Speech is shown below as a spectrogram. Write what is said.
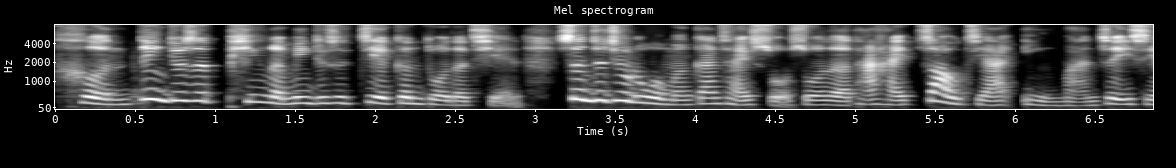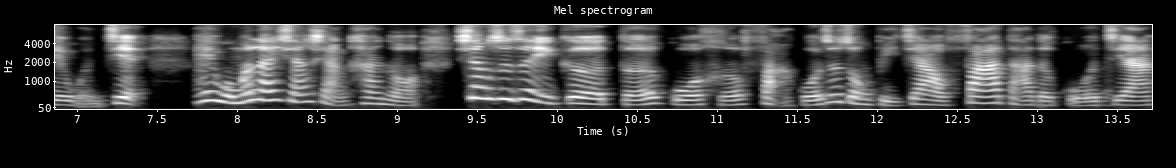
肯定就是拼了命，就是借更多的钱，甚至就如我们刚才所说的，他还造假隐瞒这一些文件。哎，我们来想想看哦，像是这一个德国和法国这种比较发达的国家，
